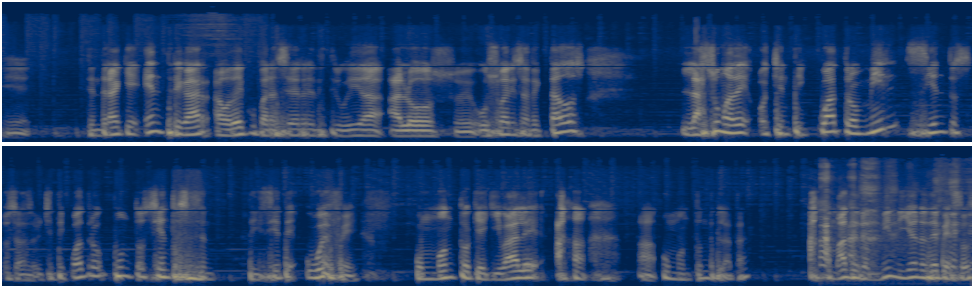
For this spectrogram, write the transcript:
eh, tendrá que entregar a Odecu para ser distribuida a los eh, usuarios afectados la suma de 84.100, o sea, 84.167 UF, un monto que equivale a, a un montón de plata, a más de 2.000 millones de pesos,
